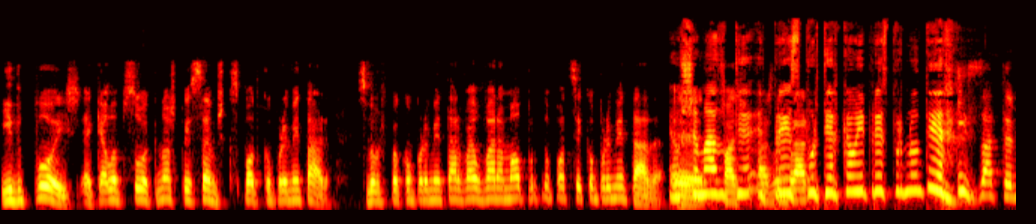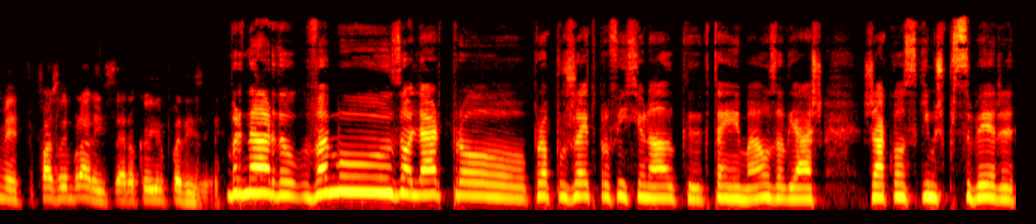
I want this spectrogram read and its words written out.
E depois, aquela pessoa que nós pensamos que se pode cumprimentar, se vamos para cumprimentar, vai levar a mal porque não pode ser cumprimentada. É o chamado faz, ter, faz preço lembrar... por ter cão e preço por não ter. Exatamente, faz lembrar isso, era o que eu ia para dizer. Bernardo, vamos olhar para o, para o projeto profissional que, que tem em mãos. Aliás, já conseguimos perceber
